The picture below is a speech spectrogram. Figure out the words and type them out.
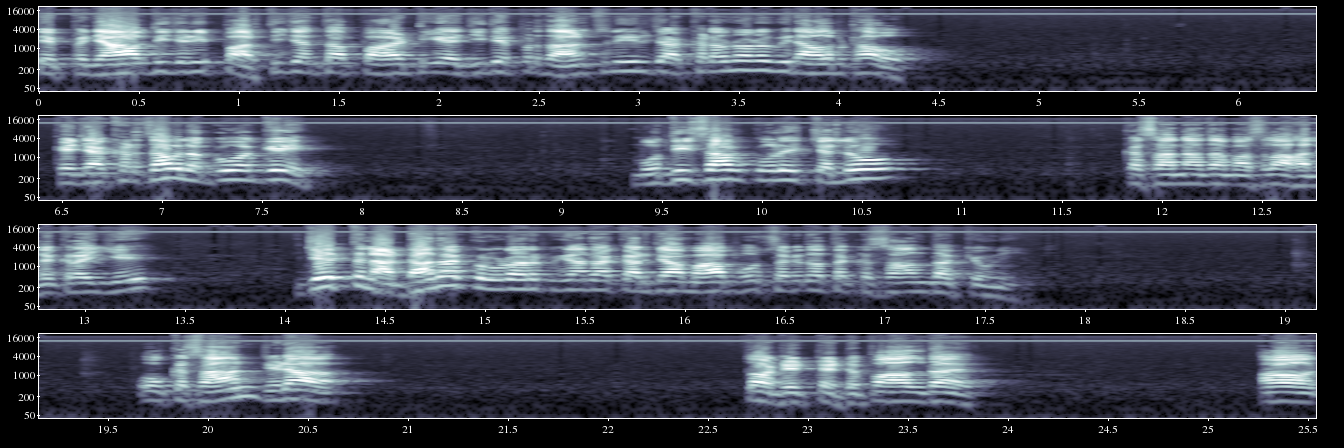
ਤੇ ਪੰਜਾਬ ਦੀ ਜਿਹੜੀ ਭਾਰਤੀ ਜਨਤਾ ਪਾਰਟੀ ਹੈ, ਜਿਹਦੇ ਪ੍ਰਧਾਨ ਸੁਨੀਲ ਜਾਖੜ ਉਹਨਾਂ ਨੂੰ ਵੀ ਨਾਲ ਬਿਠਾਓ। ਕਿ ਜਾਖੜ ਸਾਹਿਬ ਲੱਗੋ ਅੱਗੇ। ਮੋਦੀ ਸਾਹਿਬ ਕੋਲੇ ਚੱਲੋ। ਕਿਸਾਨਾਂ ਦਾ ਮਸਲਾ ਹੱਲ ਕਰਾਈਏ। ਜੇ ਧਨਾਡਾ ਦਾ ਕਰੋੜਾਂ ਰੁਪਈਆ ਦਾ ਕਰਜ਼ਾ ਮਾਫ ਹੋ ਸਕਦਾ ਤਾਂ ਕਿਸਾਨ ਦਾ ਕਿਉਂ ਨਹੀਂ? ਉਹ ਕਿਸਾਨ ਜਿਹੜਾ ਤੁਹਾਡੇ ਢਿੱਡ ਪਾਲਦਾ ਹੈ। ਔਰ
